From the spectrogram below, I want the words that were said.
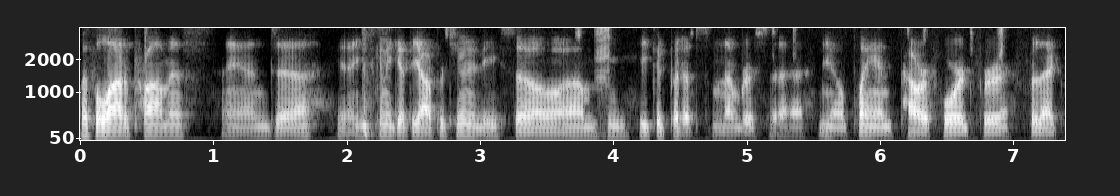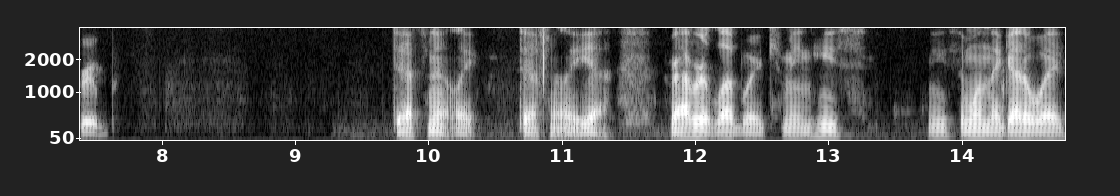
with a lot of promise, and uh, yeah, he's going to get the opportunity. So um, he, he could put up some numbers, uh, you know, playing power forward for for that group. Definitely, definitely, yeah. Robert Ludwig. I mean, he's he's the one that got away.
